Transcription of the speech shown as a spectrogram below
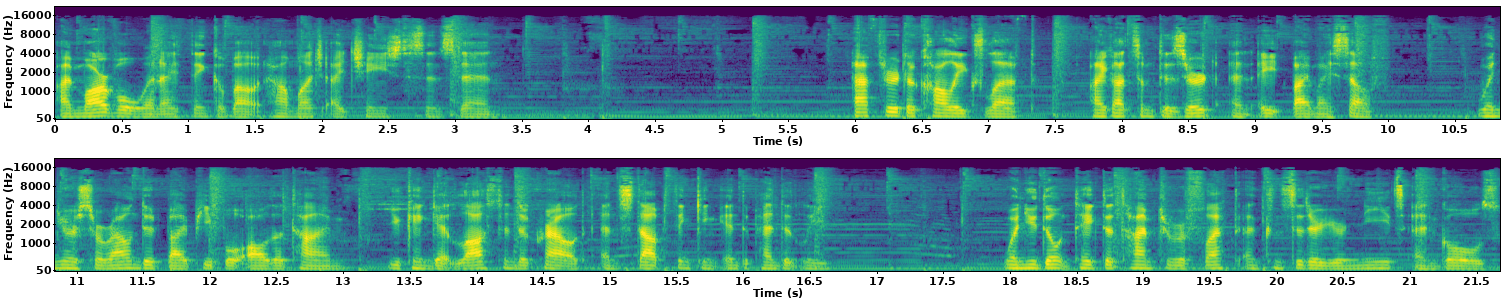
I marvel when I think about how much I changed since then. After the colleagues left, I got some dessert and ate by myself. When you're surrounded by people all the time, you can get lost in the crowd and stop thinking independently. When you don't take the time to reflect and consider your needs and goals,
